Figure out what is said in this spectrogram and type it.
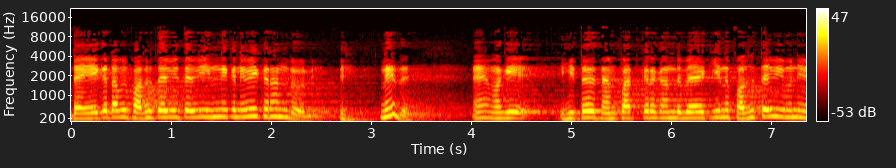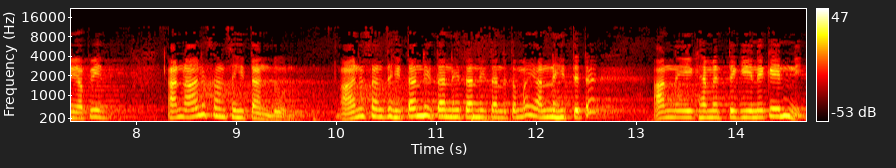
දැ ඒකට අපි පසතැවිතව ඉන්න එක නෙවේ කරන්නඩෝනි නේද? මගේ හිත තැන්පත් කර ගණඩ බෑ කියන පසුතැවීමනේ අපි අන්න ආනිසංස හිතන්ඩුවන්. ආනිසංස හිතන් හිතන් හිතන් හිතන්න තම යන්න හිතට අන්න ඒ කැමැත්ත කියන එක එන්නේ.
